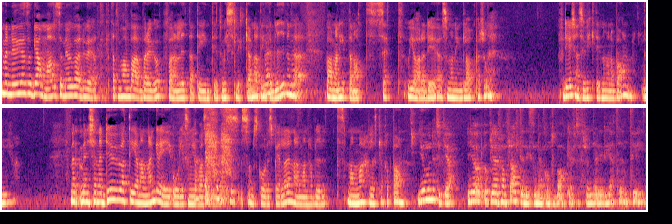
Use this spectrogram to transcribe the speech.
men nu är jag så gammal så nu var du vet att man bara börjar gå upp för en lite att det inte är ett misslyckande, att det inte blir den där. Bara man hittar något sätt att göra det så man är en glad person. För det känns ju viktigt när man har barn. jag. Men, men känner du att det är en annan grej att liksom jobba som, som skådespelare när man har blivit mamma eller skaffat barn? Jo, men det tycker jag. Jag upplevde framförallt det liksom när jag kom tillbaka efter föräldraledigheten till,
